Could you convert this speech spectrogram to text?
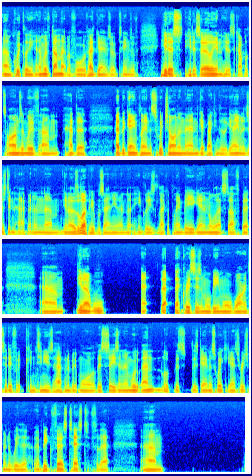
um, quickly. And we've done that before. We've had games where teams have hit us hit us early and hit us a couple of times, and we've um, had the had the game plan to switch on and, and get back into the game, and it just didn't happen. And um, you know, there's a lot of people saying, you know, Hinkley's lack of plan B again and all that stuff, but um, you know, we'll, that that criticism will be more warranted if it continues to happen a bit more this season. And we and look, this this game this week against Richmond will be the, a big first test for that. Um,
